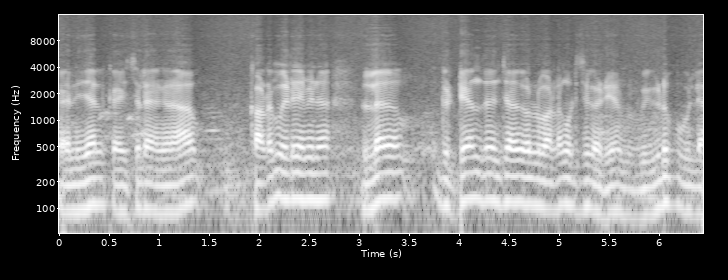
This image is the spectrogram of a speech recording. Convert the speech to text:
കഴിഞ്ഞാൽ കഴിച്ചാൽ അങ്ങനെ ആ കടം വീട് പിന്നെ ഉള്ള കിട്ടിയാൽ എന്താ വെച്ചാൽ വെള്ളം കുടിച്ച് കഴിയാൻ. വീട് പോവില്ല.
